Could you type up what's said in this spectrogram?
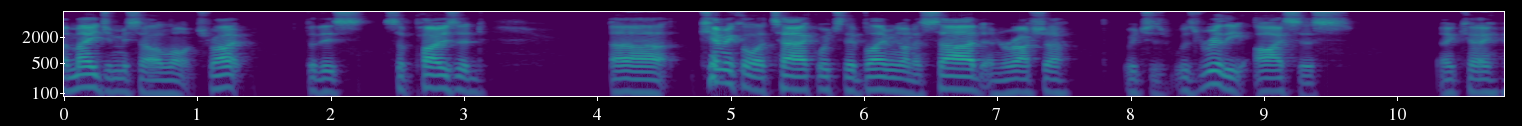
a major missile launch, right? For this supposed uh, chemical attack, which they're blaming on Assad and Russia, which is, was really ISIS, okay,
